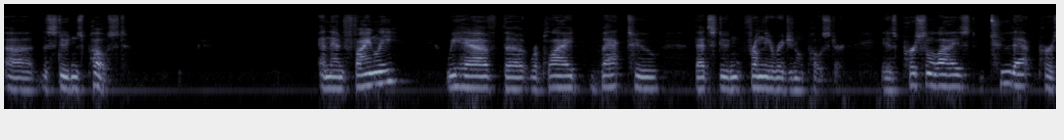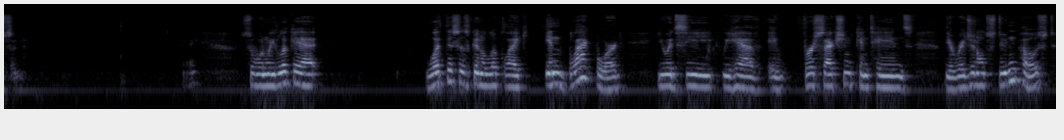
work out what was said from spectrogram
uh, the student's post. And then finally, we have the reply back to that student from the original poster. It is personalized to that person. Okay. So when we look at what this is going to look like in Blackboard, you would see we have a first section contains the original student post,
